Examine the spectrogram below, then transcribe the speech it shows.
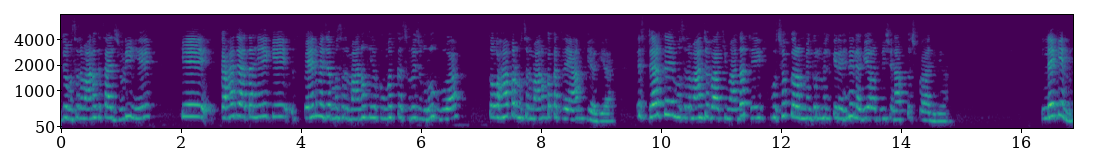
जो मुसलमानों के साथ जुड़ी है कि कहा जाता है कि स्पेन में जब मुसलमानों की हुकूमत का सूरज गुरूब हुआ तो वहाँ पर मुसलमानों का कत्लेआम किया गया। इस डर से मुसलमान जो बाकी मादा थे, वो छुप कर उनमें गुल मिल के रहने लगे और अपनी शनाख्त को छुपा लिया। लेकिन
